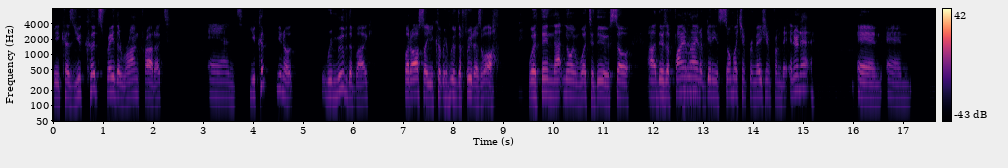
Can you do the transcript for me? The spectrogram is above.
because you could spray the wrong product and you could you know remove the bug but also you could remove the fruit as well within not knowing what to do so uh, there's a fine line of getting so much information from the internet and and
